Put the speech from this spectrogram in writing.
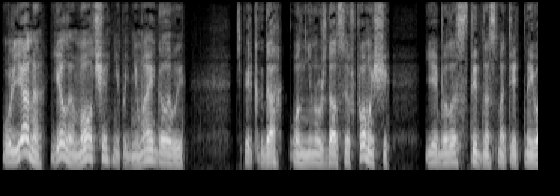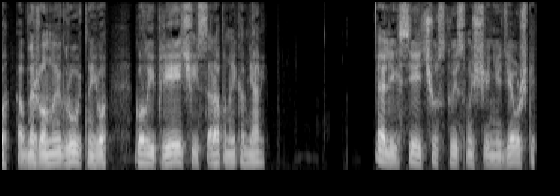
Ульяна ела молча, не поднимая головы. Теперь, когда он не нуждался в помощи, ей было стыдно смотреть на его обнаженную грудь, на его голые плечи, исцарапанные камнями. Алексей, чувствуя смущение девушки,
